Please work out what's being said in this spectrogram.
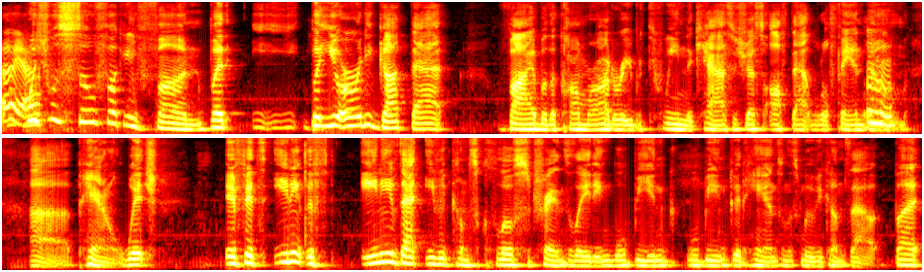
Oh yeah, which was so fucking fun but but you already got that vibe of the camaraderie between the cast it's just off that little fandom Mm-hmm. uh panel which if it's any if any of that even comes close to translating will be in will be in good hands when this movie comes out but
